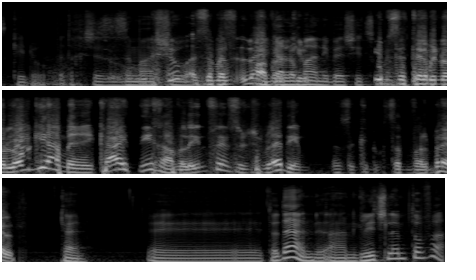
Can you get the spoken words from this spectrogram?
אז כאילו, בטח יש איזה משהו... זה- לא, אבל כאילו, מגלומני באיזושהי אם צורה. זה טרמינולוגיה אמריקאית, ניחא, אבל אינפלאמס של שוודים, אז זה כאילו קצת מבלבל. כן. אה, אתה יודע, האנגלית שלהם טובה.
